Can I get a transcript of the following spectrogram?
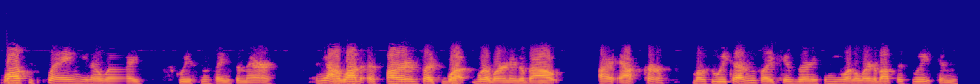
while she's playing, you know, when I squeeze some things in there. And yeah, a lot as far as like what we're learning about, I ask her most weekends, like, is there anything you want to learn about this week? And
